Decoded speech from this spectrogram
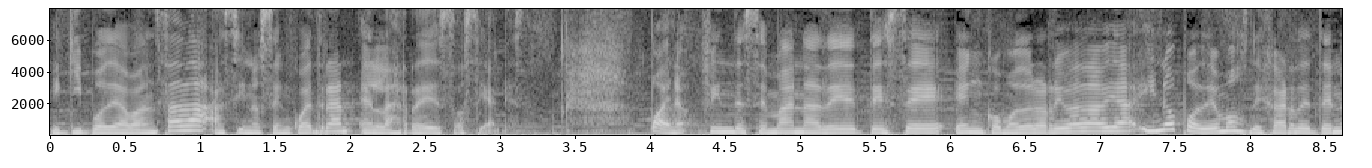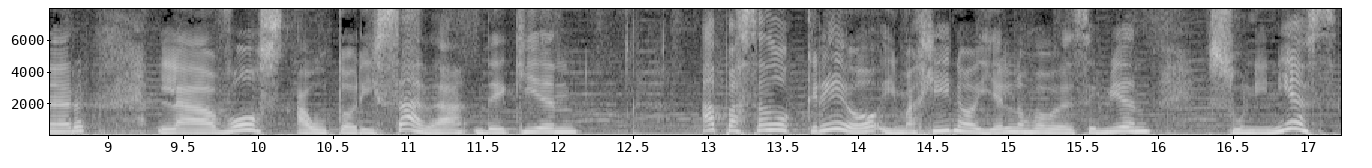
Equipo de avanzada, así nos encuentran en las redes sociales. Bueno, fin de semana de TC en Comodoro Rivadavia y no podemos dejar de tener la voz autorizada de quien ha pasado, creo, imagino, y él nos va a decir bien, su niñez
